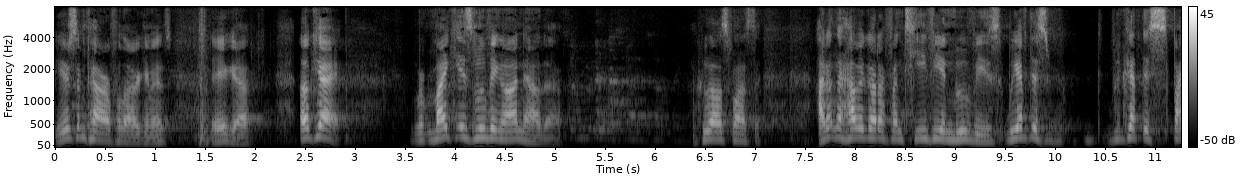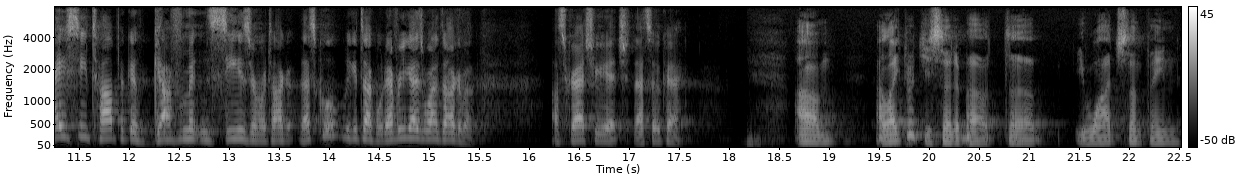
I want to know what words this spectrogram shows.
use some powerful arguments. There you go. Okay. Mike is moving on now, though. Who else wants to? I don't know how we got off on TV and movies. We have this, we've got this spicy topic of government and Caesar, and we're talking, that's cool. We can talk whatever you guys want to talk about. I'll scratch your itch. That's okay. Um, I liked what you said about uh, you watch something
